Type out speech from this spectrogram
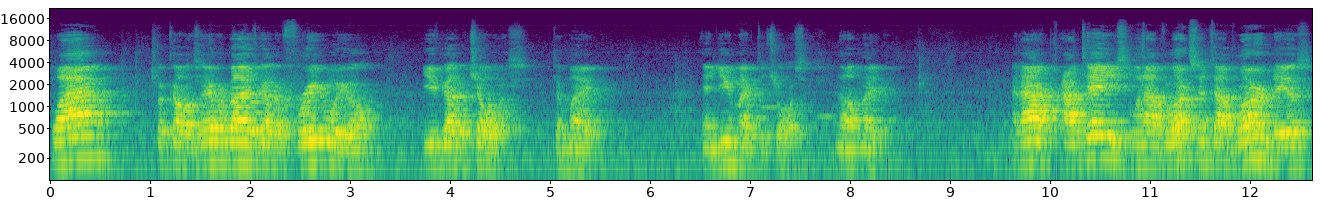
why? Because everybody's got a free will. You've got a choice to make. And you make the choices, not me. And I, I tell you, when I've learned, since I've learned this,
